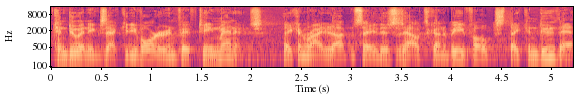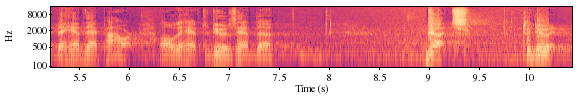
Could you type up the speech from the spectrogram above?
can do an executive order in 15 minutes. They can write it up and say, this is how it's going to be, folks. They can do that. They have that power. All they have to do is have the guts to do it.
